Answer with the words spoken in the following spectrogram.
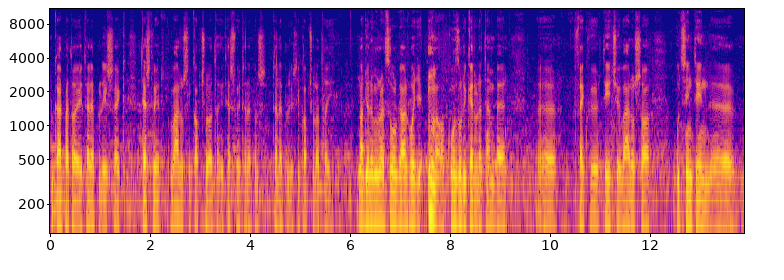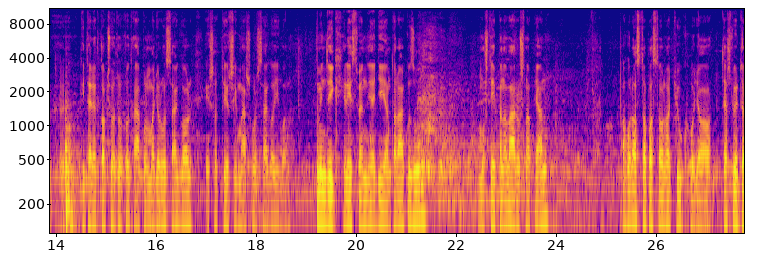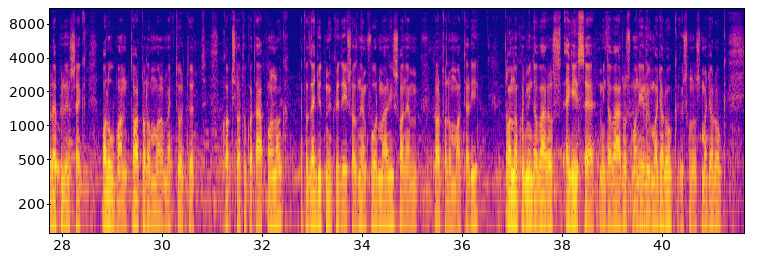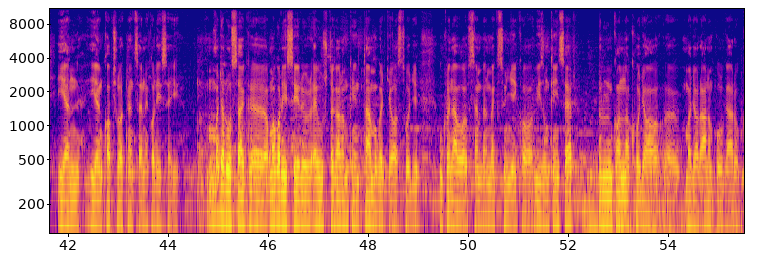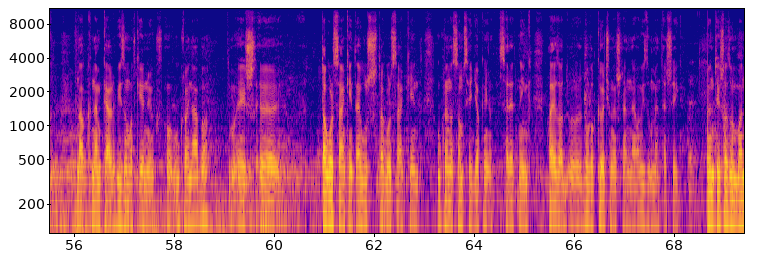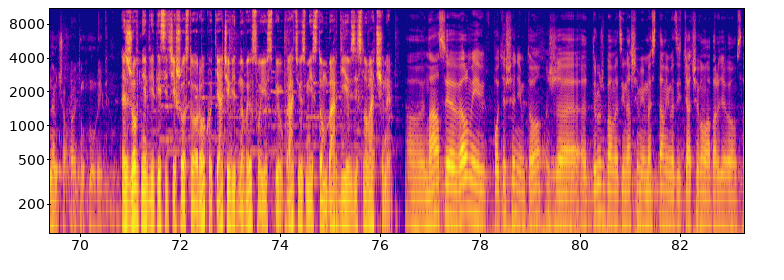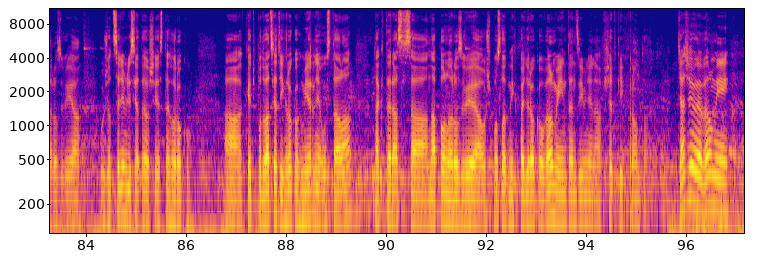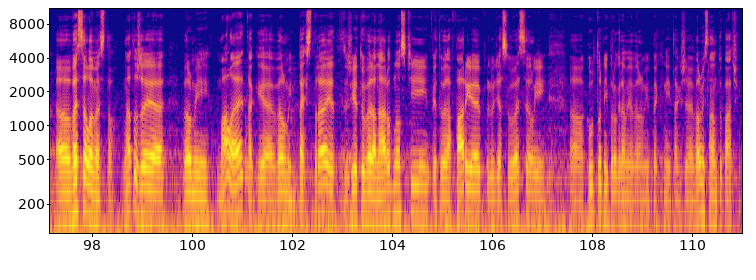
a kárpátaljai települések testvérvárosi kapcsolatai, testvértelepülési kapcsolatai. Nagy örömre szolgál, hogy a konzuli kerületemben fekvő Técső városa úgy szintén kiterjedt kapcsolatokat ápol Magyarországgal és a térség más országaival. Mindig részt venni egy ilyen találkozón, most éppen a Város napján, ahol azt tapasztalhatjuk, hogy a testvértelepülések valóban tartalommal megtöltött kapcsolatokat ápolnak. Hát az együttműködés az nem formális, hanem tartalommal teli. Annak, hogy mind a város egésze, mind a városban élő magyarok, őshonos magyarok ilyen, ilyen kapcsolatrendszernek a részei. Magyarország eh, a maga részéről EU-s tagállamként támogatja azt, hogy Ukrajnával szemben megszűnjék a vízumkényszer. Örülünk annak, hogy a eh, magyar állampolgároknak nem kell vízumot kérniük Ukrajnába, és eh, tagországként, EU-s tagországként Ukrajna szomszédjaként szeretnénk, ha ez a dolog kölcsönös lenne a vízummentesség. Döntés azonban nem csak rajtunk múlik. З жовтня 2006 року Тячів відновив свою співпрацю з містом Бардіїв зі Словаччини. E, Nás je veľmi potešením to, že družba medzi našimi mestami, medzi Ťačevom a Bardevom sa rozvíja už od 76. roku. A keď po 20 rokoch mierne ustala, tak teraz sa naplno rozvíja už posledných 5 rokov veľmi intenzívne na všetkých frontoch. Ťažiev je veľmi e, veselé mesto. Na to, že je veľmi malé, tak je veľmi pestré, je, žije tu veľa národností, je tu veľa farieb, ľudia sú veselí, e, kultúrny program je veľmi pekný, takže veľmi sa nám tu páči.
